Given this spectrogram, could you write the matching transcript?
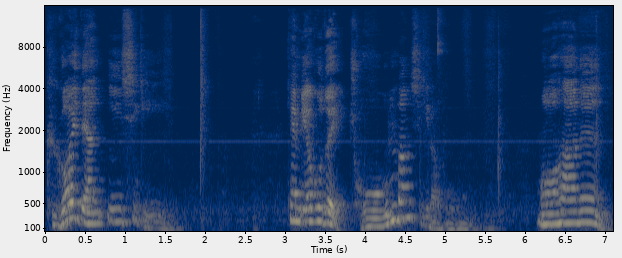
그거에 대한 인식이 can be a good 좋은 방식이라고. 뭐 하는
